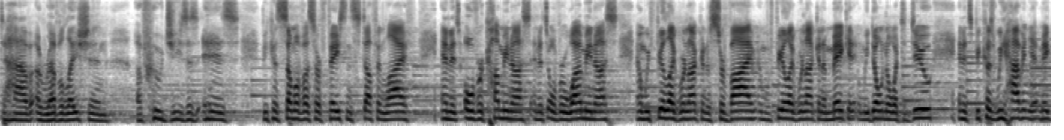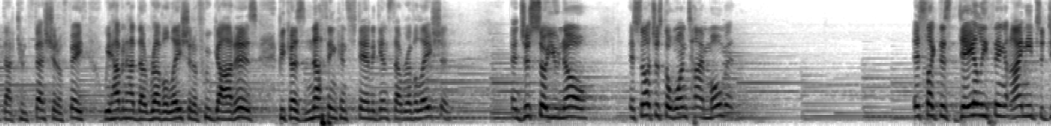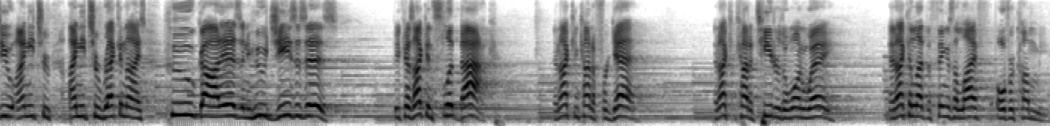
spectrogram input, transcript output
to have a revelation of who Jesus is because some of us are facing stuff in life and it's overcoming us and it's overwhelming us and we feel like we're not going to survive and we feel like we're not going to make it and we don't know what to do and it's because we haven't yet made that confession of faith. We haven't had that revelation of who God is because nothing can stand against that revelation. And just so you know, it's not just a one-time moment. It's like this daily thing I need to do. I need to, I need to recognize who God is and who Jesus is. Because I can slip back and I can kind of forget and I can kind of teeter the one way and I can let the things of life overcome me.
